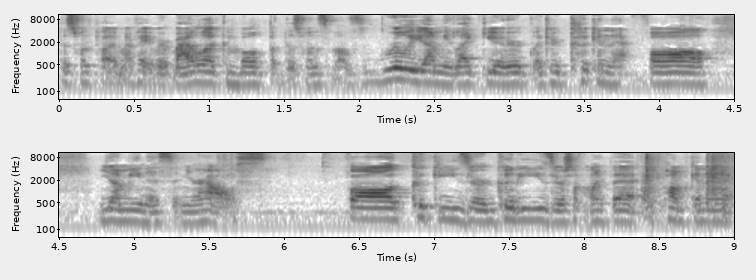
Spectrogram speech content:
This one's probably my favorite, but I like them both. But this one smells really yummy, like you're like you're cooking that fall yumminess in your house. Fall cookies or goodies or something like that pumpkin in it.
